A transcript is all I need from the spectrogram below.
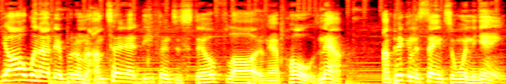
y'all went out there and put them. On. I'm telling you, that defense is still flawed and have holes. Now, I'm picking the Saints to win the game,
